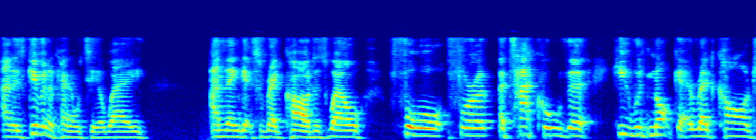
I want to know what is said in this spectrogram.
and is given a penalty away and then gets a red card as well for for a, a, tackle that he would not get a red card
